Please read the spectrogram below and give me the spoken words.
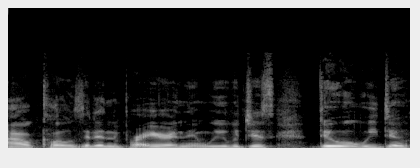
I'll close it in the prayer, and then we would just do what we do.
